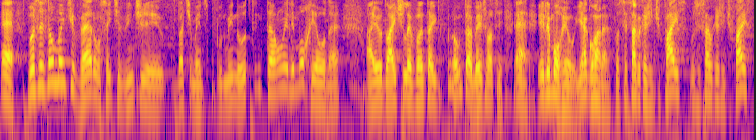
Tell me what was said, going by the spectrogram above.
É, vocês não mantiveram 120 batimentos por minuto, então ele morreu, né? Aí o Dwight levanta e prontamente fala assim: É, ele morreu. E agora? Você sabe o que a gente faz? Você sabe o que a gente faz?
